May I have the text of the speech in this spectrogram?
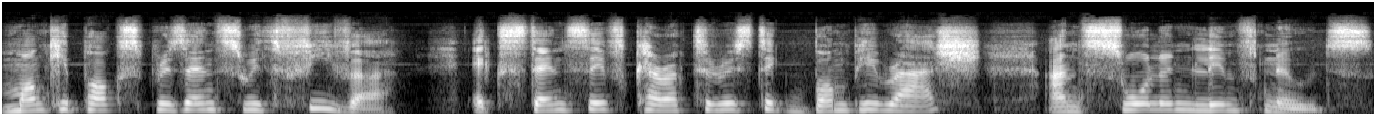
Monkeypox presents with fever, extensive characteristic bumpy rash, and swollen lymph nodes.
